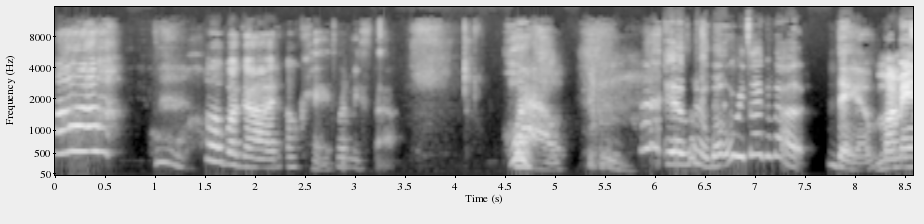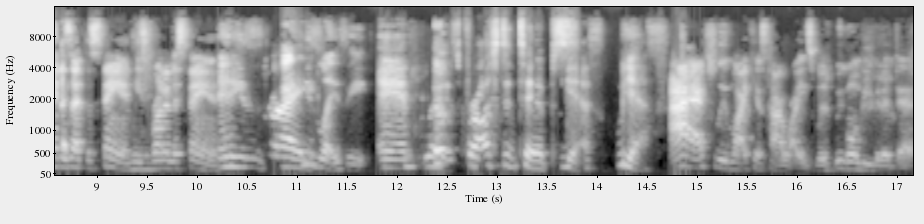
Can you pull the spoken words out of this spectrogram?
Ah. Oh my god. Okay, let me stop. Wow. yeah, what were we talking about? Damn. My man is at the stand. He's running the stand. And he's right. He's lazy. And with his frosted tips. Yes. Yes. I actually like his highlights, but we're gonna leave it at that.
